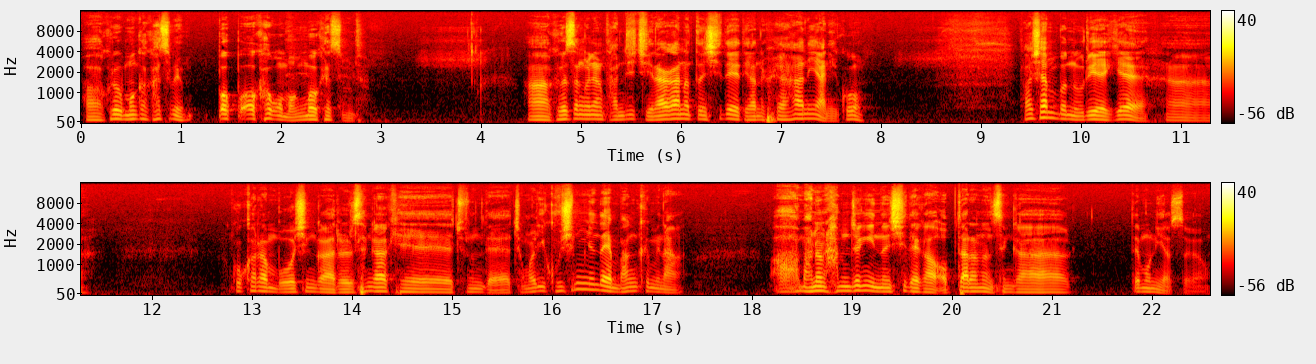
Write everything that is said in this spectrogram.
아 그리고 뭔가 가슴이 뻑뻑하고 먹먹했습니다. 아 그것은 그냥 단지 지나가는 어떤 시대에 대한 회한이 아니고 다시 한번 우리에게 아, 국가란 무엇인가를 생각해 주는데 정말 이 90년대만큼이나 아, 많은 함정이 있는 시대가 없다라는 생각 때문이었어요.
